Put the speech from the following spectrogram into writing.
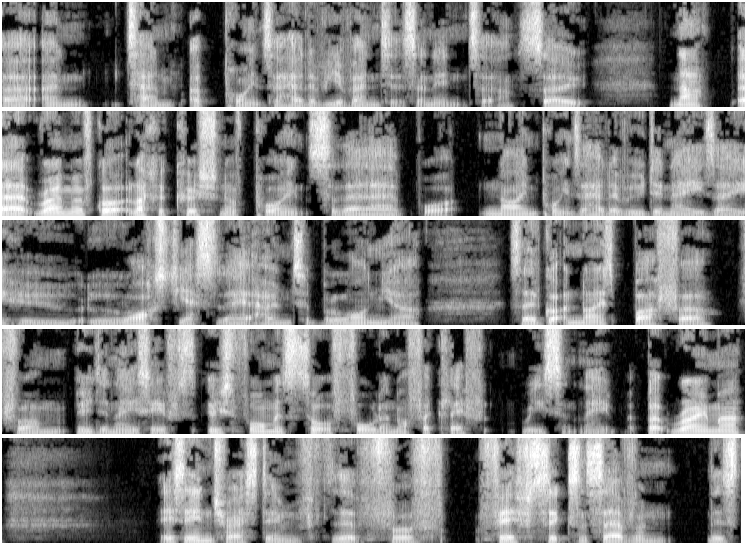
uh, and 10 uh, points ahead of Juventus and Inter. So now uh, Roma have got like a cushion of points. So they're what nine points ahead of Udinese, who lost yesterday at home to Bologna. So they've got a nice buffer from Udinese, whose form has sort of fallen off a cliff recently. But Roma, it's interesting that for fifth, sixth, and seven, there's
